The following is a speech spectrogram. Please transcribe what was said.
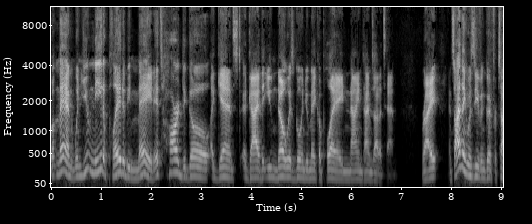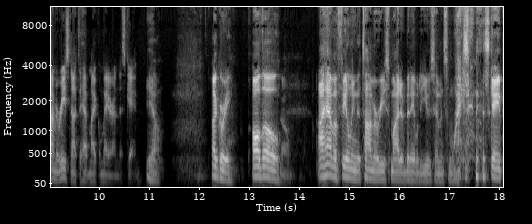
But man, when you need a play to be made, it's hard to go against a guy that you know is going to make a play nine times out of ten, right? And so I think it was even good for Tommy Rees not to have Michael Mayer in this game. yeah, agree. Although So, I have a feeling that Tommy Rees might have been able to use him in some ways in this game,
